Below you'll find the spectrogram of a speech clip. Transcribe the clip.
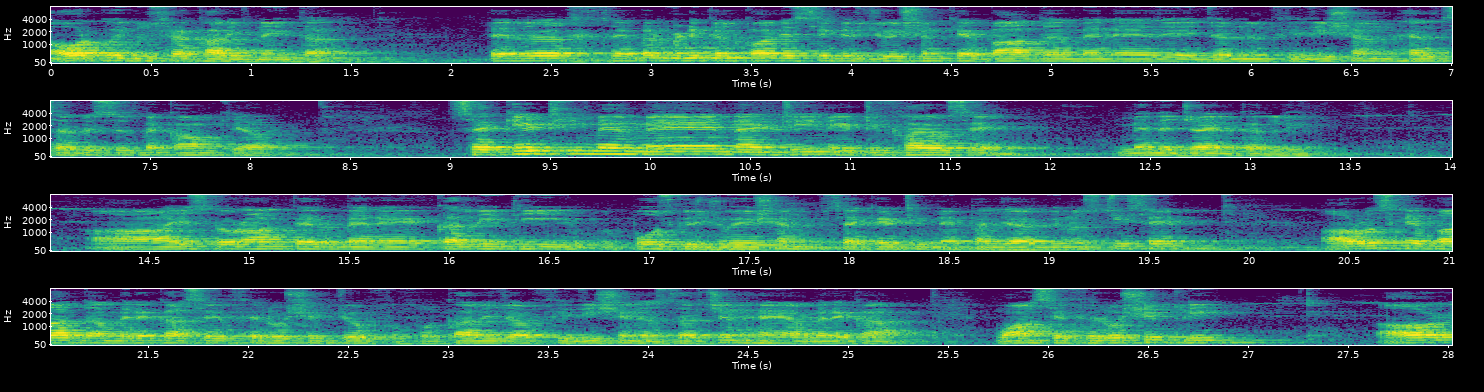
और कोई दूसरा कॉलेज नहीं था। फिर खैबर मेडिकल कॉलेज से ग्रेजुएशन के बाद मैंने जनरल फिजिशन हेल्थ सर्विसेज़ में काम किया। सेक्रेटरी में मैं 1985 से मैंने ज्वाइन कर ली। आ, इस दौरान फिर मैंने कर ली थी पोस्ट ग्रेजुएशन सेक्रेटरी में पंजाब यूनिवर्सिटी से। और उसके बाद अमेरिका से फेलोशिप जो college of physician and surgeon है अमेरिका वहाँ से फेलोशिप ली। और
